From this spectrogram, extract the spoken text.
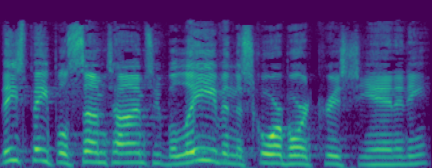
These people, sometimes who believe in the scoreboard Christianity,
